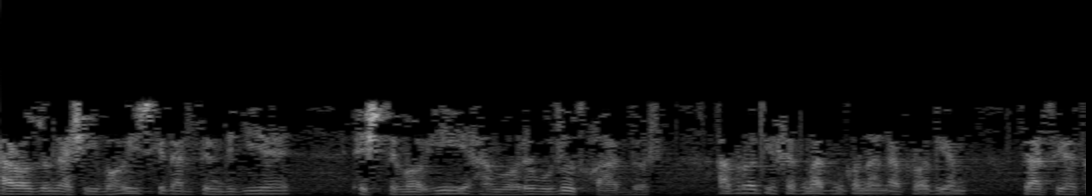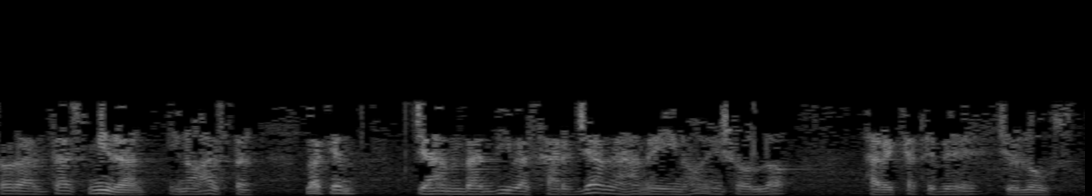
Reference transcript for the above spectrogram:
فراز و نشیبهایی است که در زندگی اجتماعی همواره وجود خواهد داشت. افرادی خدمت می‌کنن افرادی هم ظرفیت ها رو از دست میدن. اینا هستن. لکن جمعبندی و سرجم همه اینها انشاءالله حرکت به جلوست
